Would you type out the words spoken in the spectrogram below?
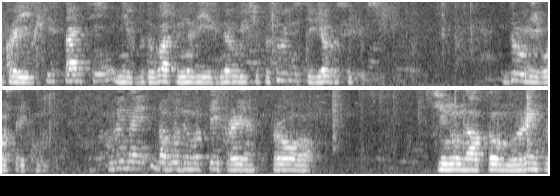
українські станції, ніж будувати нові генеруючі потужності в Євросоюзі. Другий гострий кут. Коли ми наводимо цифри про ціну на оптовому ринку,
